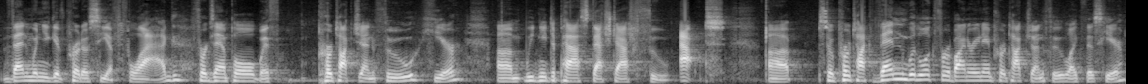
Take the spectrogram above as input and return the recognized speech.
Then when you give protoc a flag, for example, with protocgen foo here, um, we'd need to pass dash dash foo out. Uh, so protoc then would look for a binary name protocgen foo like this here,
